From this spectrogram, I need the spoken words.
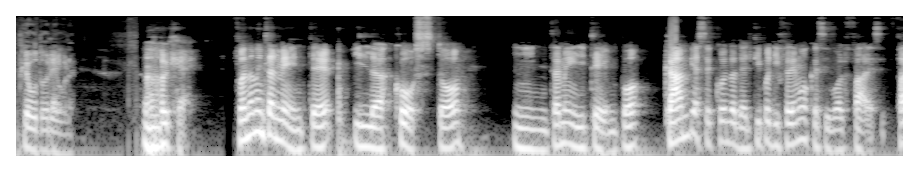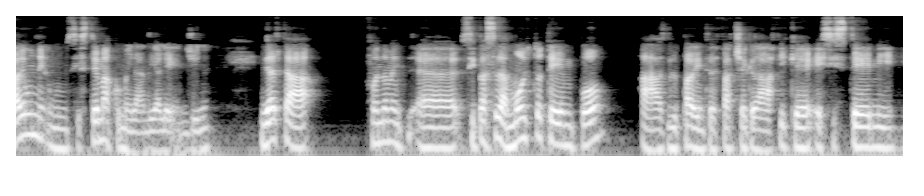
Più autorevole. Ok. Fondamentalmente il costo in termini di tempo cambia a seconda del tipo di framework che si vuole fare. Fare un, un sistema come l'Unreal Engine, in realtà fondament- eh, si passerà molto tempo a sviluppare interfacce grafiche e sistemi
